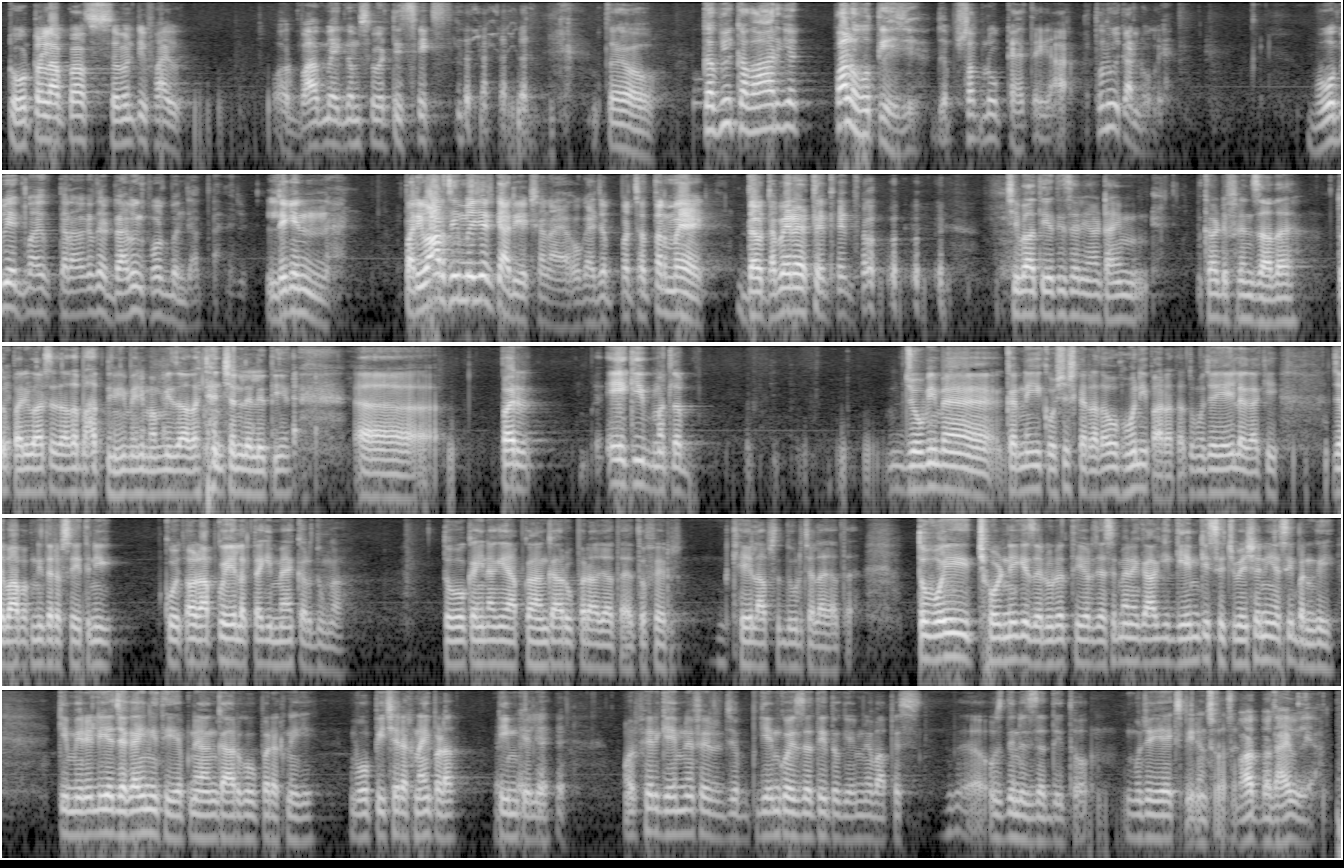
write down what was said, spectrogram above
टोटल आपका सेवेंटी फाइव और बाद में एकदम सेवेंटी सिक्स तो कभी कभार ये पल होती है जी, जब सब लोग कहते हैं, यार, तुम ही कर लोगे। वो भी एक बार करा करते ड्राइविंग फोर्स बन जाता है। लेकिन परिवार से इमीडिएट क्या रिएक्शन आया होगा? जब पचहत्तर में दबे रहते थे तो। अच्छी बात ये थी, सर, यहाँ टाइम का डिफरेंस ज़्यादा है। तो परिवार से ज़्यादा बात नहीं हुई, मेरी मम्मी ज़्यादा टेंशन ले लेती हैं। पर एक ही मतलब जो भी मैं करने की कोशिश कर रहा था, वो हो नहीं पा रहा था। तो मुझे यही लगा कि जब आप अपनी तरफ़ से इतनी और आपको ये लगता है कि मैं कर दूँगा तो वो कहीं ना कहीं आपका अहंकार ऊपर आ जाता है तो फिर खेल आपसे दूर चला जाता है। तो वही छोड़ने की ज़रूरत थी, और जैसे मैंने कहा कि गेम की सिचुएशन ही ऐसी बन गई कि मेरे लिए जगह ही नहीं थी अपने अहंकार को ऊपर रखने की। वो पीछे रखना ही पड़ा टीम के लिए। और फिर गेम ने फिर जब गेम को इज़्ज़त दी तो गेम ने वापस उस दिन इज़्ज़त दी तो मुझे ये एक्सपीरियंस हुआ सर। बहुत बधाई भैया।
